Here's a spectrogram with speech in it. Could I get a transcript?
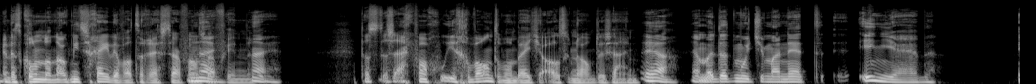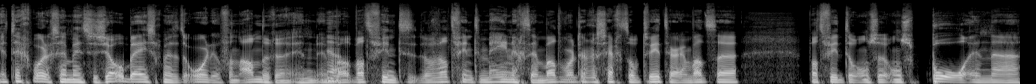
En dat kon hem dan ook niet schelen wat de rest daarvan nee, zou vinden. Nee. Dat, is, dat is eigenlijk wel een goede gewoonte om een beetje autonoom te zijn. Ja, ja, maar dat moet je maar net in je hebben. Ja, tegenwoordig zijn mensen zo bezig met het oordeel van anderen. En, en Ja. wat, wat, vindt, wat vindt de menigte? En wat wordt er gezegd op Twitter? En wat, eh, wat vindt onze, onze poll? En eh,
